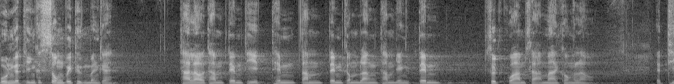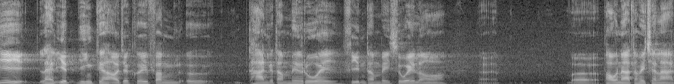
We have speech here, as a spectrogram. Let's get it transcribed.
บุญกระถิ่นก็ส่งไปถึงเหมือนกัน ถ้าเราทำเต็มที่เต็มตำเต็มกำลังทำอย่างเต็มสุดความสามารถของเรา ที่รายละเอียดยิ่งที่เราอาจจะเคยฟังเออทานก็ทำให้รวย ศีลทำให้สวยหล่อเอ่อภาวนาทำให้ฉลาด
